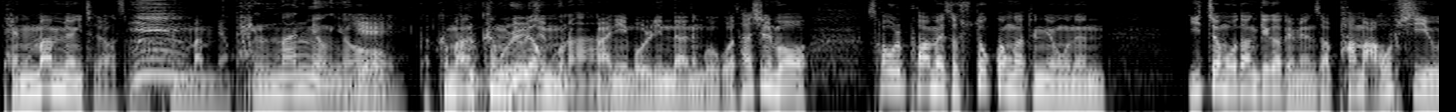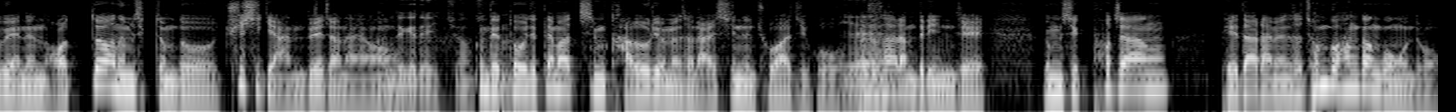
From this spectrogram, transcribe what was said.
네. 100만 명이 찾아갔습니다. 100만 명. 100만 명이요. 예. 그러니까 그만큼 요즘 몰렸구나. 많이 몰린다는 거고 사실 뭐 서울 포함해서 수도권 같은 경우는 2.5단계가 되면서 밤 9시 이후에는 어떠한 음식점도 취식이 안 되잖아요. 안 되게 돼 있죠. 근데. 또 이제 때마침 가을이 오면서 날씨는 좋아지고 예. 그래서 사람들이 이제 음식 포장 배달하면서 전부 한강공원으로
